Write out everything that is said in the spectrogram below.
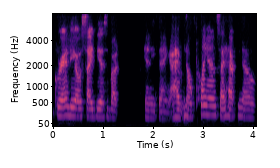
grandiose ideas about anything. I have no plans. I have no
